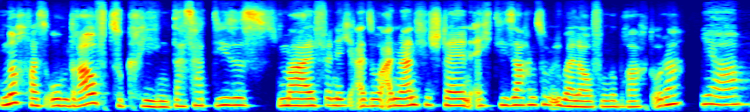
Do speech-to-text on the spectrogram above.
noch was obendrauf zu kriegen, das hat dieses Mal, finde ich, also an manchen Stellen echt die Sachen zum Überlaufen gebracht, oder? Ja,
